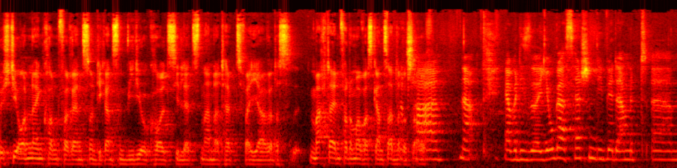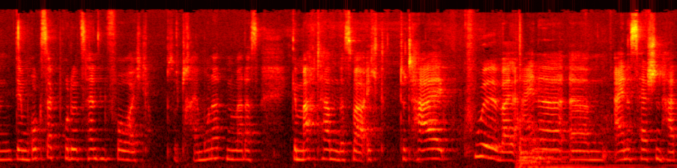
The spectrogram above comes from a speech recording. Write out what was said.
durch die Online-Konferenzen und die ganzen Videocalls die letzten anderthalb, zwei Jahre. Das macht einfach nochmal was ganz anderes Total. auf. Ja. ja, aber diese Yoga-Session, die wir da mit ähm, dem Rucksackproduzenten vor, ich glaube, so drei Monaten war das, gemacht haben, das war echt total cool, weil eine, ähm, eine Session hat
